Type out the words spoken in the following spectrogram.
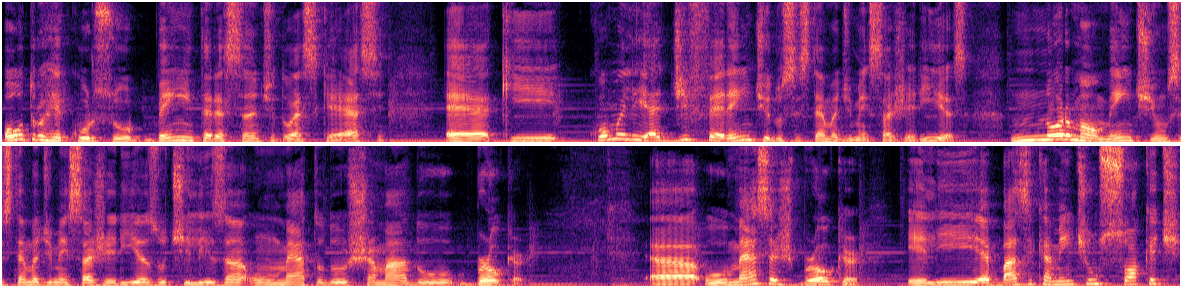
Outro recurso bem interessante do SQS é que como ele é diferente do sistema de mensagerias, normalmente um sistema de mensagerias utiliza um método chamado broker. Uh, o message broker ele é basicamente um socket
